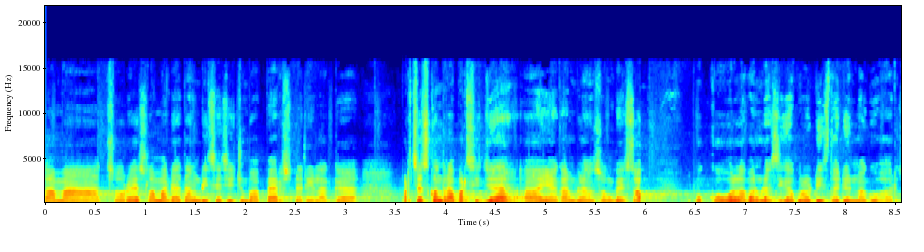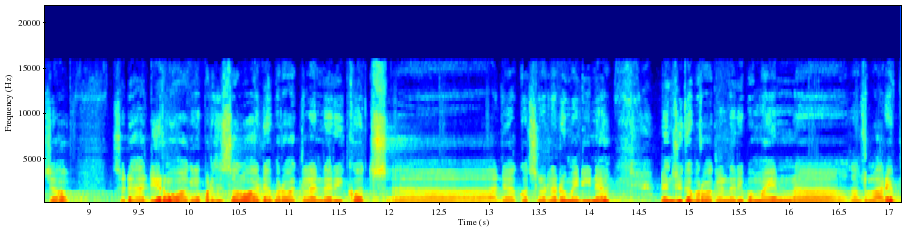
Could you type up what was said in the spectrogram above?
selamat sore, selamat datang di sesi jumpa pers dari laga Persis kontra Persija uh, yang akan berlangsung besok pukul 18.30 di Stadion Maguharjo. Sudah hadir mewakili Persis Solo ada perwakilan dari coach uh, ada coach Leonardo Medina dan juga perwakilan dari pemain uh, Samsul Arif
